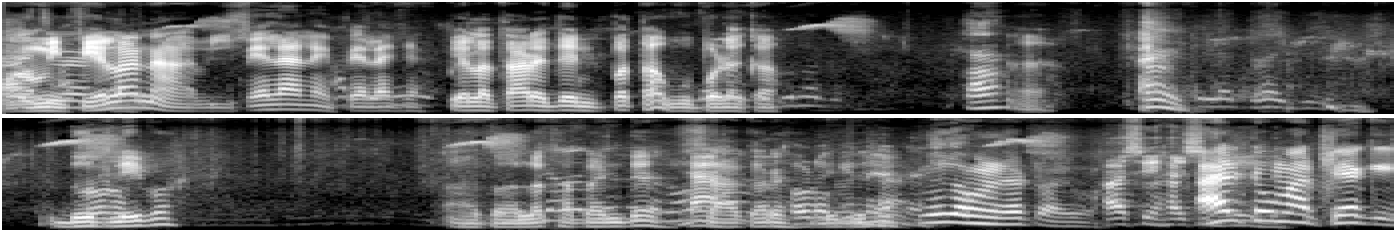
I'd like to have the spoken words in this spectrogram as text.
આવો પેલા ના આવી. પેલા નહીં પેલા છે પેલા તારે જઈને પતાવવું પડે કા? હા? દૂધ લેવો હા તો લખા પાણી દે ચા કરે. બીજું શું? હાસી હાસી હાલ તું માર ભેગી.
